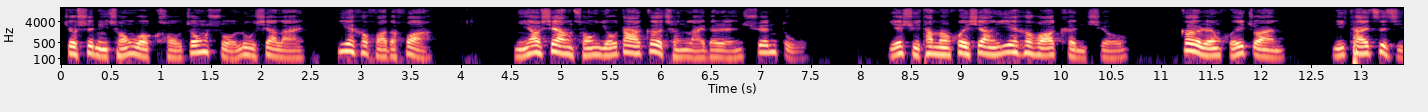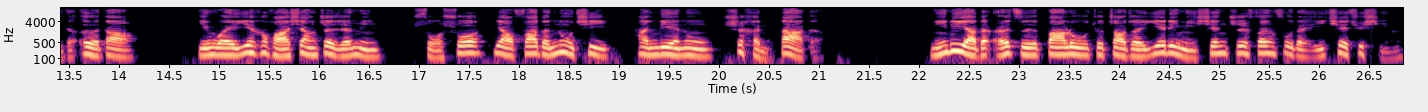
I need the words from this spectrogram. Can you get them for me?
就是你从我口中所录下来耶和华的话，你要向从犹大各城来的人宣读，也许他们会向耶和华恳求，个人回转，离开自己的恶道，因为耶和华向这人民所说要发的怒气和烈怒是很大的。尼利亚的儿子巴路就照着耶利米先知吩咐的一切去行，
